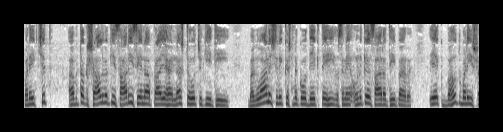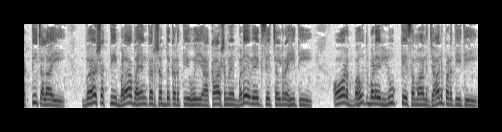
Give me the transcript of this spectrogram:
परीक्षित, अब तक शाल्व की सारी सेना प्रायः नष्ट हो चुकी थी। भगवान श्री कृष्ण को देखते ही उसने उनके सारथी पर एक बहुत बड़ी शक्ति चलाई। वह शक्ति बड़ा भयंकर शब्द करती हुई आकाश में बड़े वेग से चल रही थी। और बहुत बड़े लूक के समान जान पड़ती थी।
